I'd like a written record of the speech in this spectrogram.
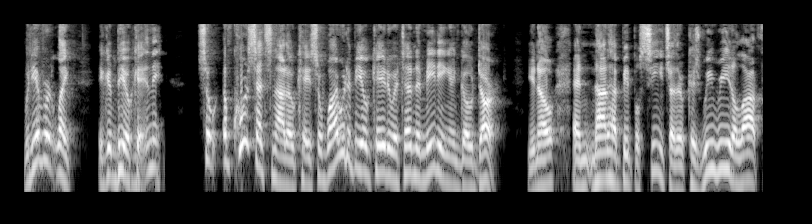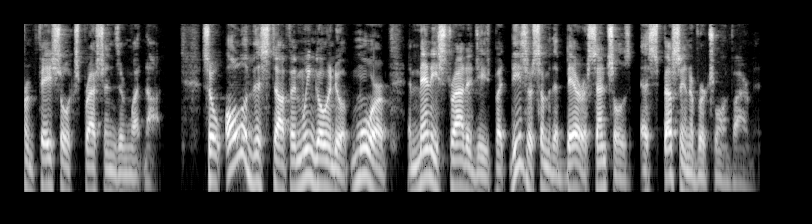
Would you ever like it could be mm-hmm. okay? And they, so of course that's not okay. So why would it be okay to attend a meeting and go dark, you know, and not have people see each other? Because we read a lot from facial expressions and whatnot. So all of this stuff, and we can go into it more and many strategies, but these are some of the bare essentials, especially in a virtual environment.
